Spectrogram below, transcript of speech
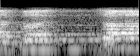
God, but God.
